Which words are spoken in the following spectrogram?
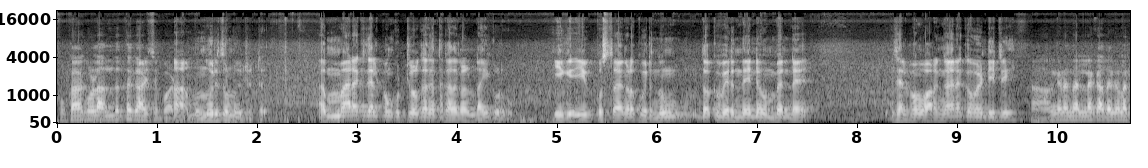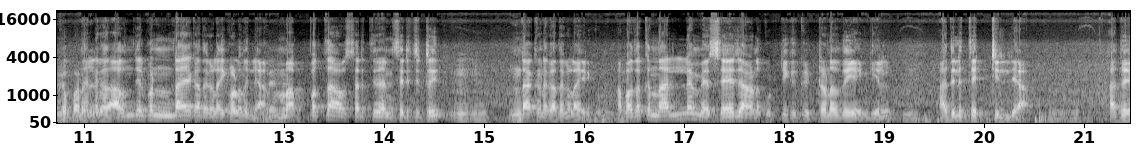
ഫുക്കാക്കുള്ള അന്നത്തെ കാഴ്ചപ്പാട്. ആ മുന്നൂറ്റി തൊണ്ണൂറ്റെട്ട് അമ്മമാരൊക്കെ ചിലപ്പം കുട്ടികൾക്ക് അങ്ങനത്തെ കഥകൾ ഉണ്ടാക്കി കൊടുക്കും. ഈ ഈ പുസ്തകങ്ങൾ കുരുന്നും ഇതൊക്കെ വരുന്നതിന്റെ മുമ്പ് തന്നെ ചിലപ്പോൾ ഉറങ്ങാനൊക്കെ വേണ്ടിയിട്ട്. അങ്ങനെ നല്ല കഥകളൊക്കെ നല്ല കഥ. അതൊന്നും ചിലപ്പോൾ ഉണ്ടായ കഥകളായിക്കൊള്ളുന്നില്ല അമ്മ അപ്പത്തെ അവസരത്തിനനുസരിച്ചിട്ട് ഉണ്ടാക്കുന്ന കഥകളായിരിക്കും. അപ്പോൾ അതൊക്കെ നല്ല മെസ്സേജാണ് കുട്ടിക്ക് കിട്ടണത് എങ്കിൽ അതിൽ തെറ്റില്ല. അത്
